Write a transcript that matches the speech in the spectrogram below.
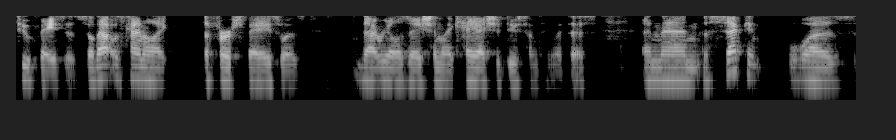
two phases. So that was kind of like the first phase was that realization, like, hey, I should do something with this. And then the second was,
